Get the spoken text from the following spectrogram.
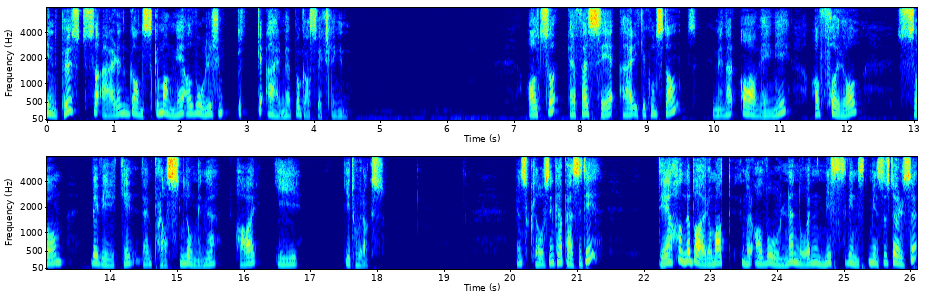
innpust, så er det ganske mange alvorlige som ikke er med på gassvekslingen. Altså, FRC er ikke konstant, men er avhengig av forhold som bevirker den plassen lungene har i, i thorax. Mens closing capacity det handler bare om at når alvorene når en minste størrelse,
